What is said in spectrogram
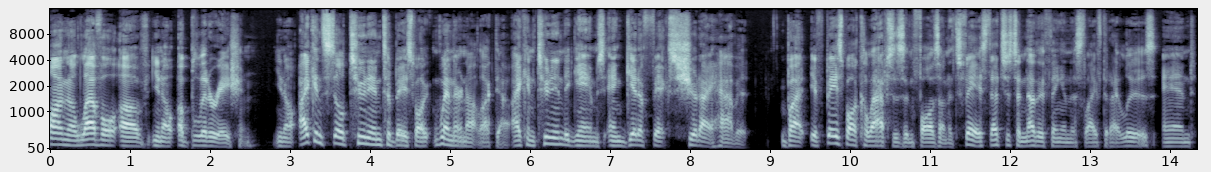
on a level of, you know, obliteration. You know, I can still tune into baseball when they're not locked out. I can tune into games and get a fix should I have it. But if baseball collapses and falls on its face, that's just another thing in this life that I lose. And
